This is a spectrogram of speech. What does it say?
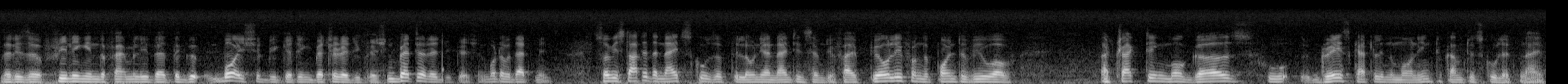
There is a feeling in the family that the boys should be getting better education, better education, whatever that means. So we started the night schools of Tilonia in 1975 purely from the point of view of attracting more girls who graze cattle in the morning to come to school at night.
